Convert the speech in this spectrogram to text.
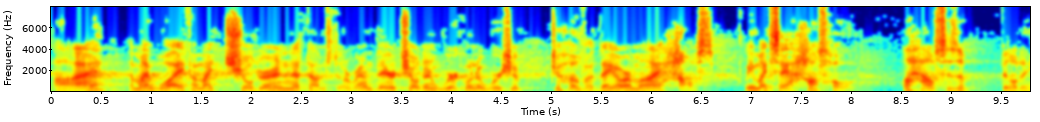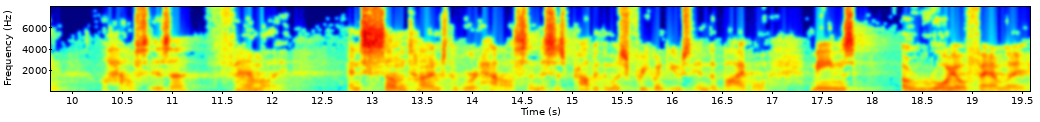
I and my wife and my children, and if I'm still around their children, we're going to worship Jehovah. They are my house. We might say a household. A house is a building. A house is a family. And sometimes the word house, and this is probably the most frequent use in the Bible, means a royal family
